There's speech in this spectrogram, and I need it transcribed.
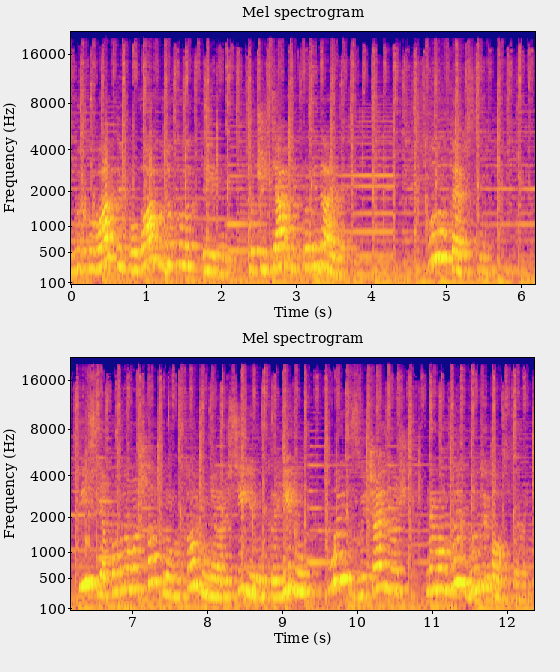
виховати повагу до колективу, почуття відповідальності. Волонтерство. Після повномасштабного вторгнення Росії в Україну ми, звичайно ж, не могли бути осторонь.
